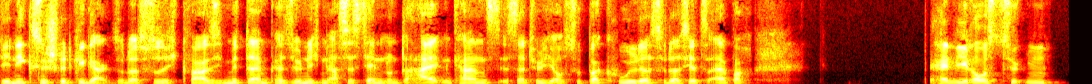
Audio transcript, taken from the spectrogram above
den nächsten Schritt gegangen, so dass du dich quasi mit deinem persönlichen Assistenten unterhalten kannst. Ist natürlich auch super cool, dass du das jetzt einfach Handy rauszücken,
